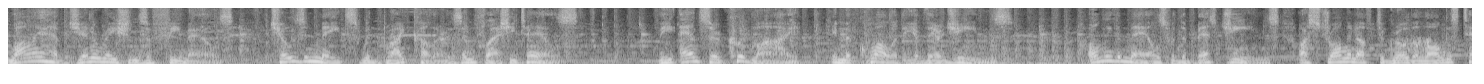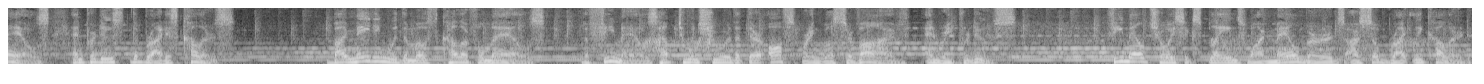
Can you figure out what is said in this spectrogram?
Why have generations of females chosen mates with bright colors and flashy tails? The answer could lie in the quality of their genes. Only the males with the best genes are strong enough to grow the longest tails and produce the brightest colors. By mating with the most colorful males, the females help to ensure that their offspring will survive and reproduce. Female choice explains why male birds are so brightly colored,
